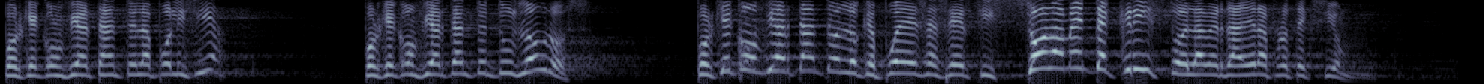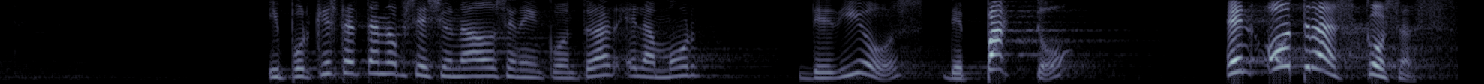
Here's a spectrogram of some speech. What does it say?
¿Por qué confiar tanto en la policía? ¿Por qué confiar tanto en tus logros? ¿Por qué confiar tanto en lo que puedes hacer si solamente Cristo es la verdadera protección? ¿Y por qué estar tan obsesionados en encontrar el amor de Dios, de pacto, en otras cosas?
